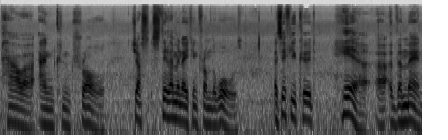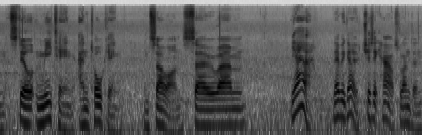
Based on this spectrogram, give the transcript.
power and control just still emanating from the walls as if you could hear uh, the men still meeting and talking and so on. So, um, yeah, there we go, Chiswick House, London.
